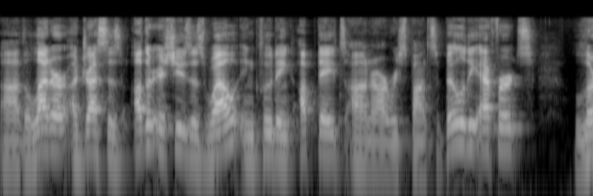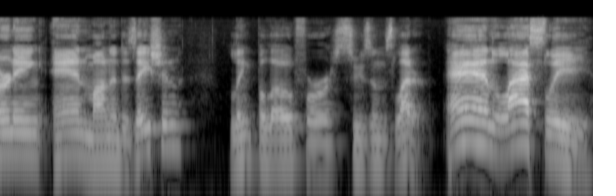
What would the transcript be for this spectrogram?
Uh, the letter addresses other issues as well, including updates on our responsibility efforts, learning, and monetization. Link below for Susan's letter. And lastly,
